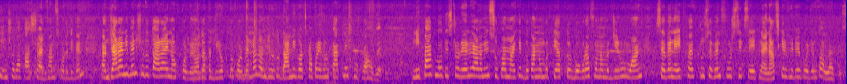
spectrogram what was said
তিনশো বা পাঁচশো অ্যাডভান্স করে দিবেন। কারণ যারা নেবেন শুধু তারাই নক করবেন অযথা বিরক্ত করবেন না কারণ যেহেতু দামি গজ কাপড় এগুলো কাটলেই টুকরা হবে। Nipa cloth store railway Alamin super market দোকান নম্বর তিয়াত্তর Bogura phone number zero one seven eight five two seven four six eight nine. আজকের ভিডিও পর্যন্ত আল্লাহ হাফিজ।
